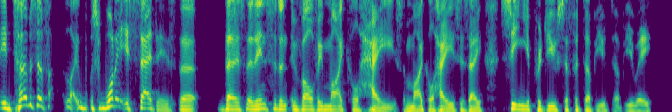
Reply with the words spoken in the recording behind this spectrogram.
in terms of like what it is said, is that there's an incident involving Michael Hayes, and Michael Hayes is a senior producer for WWE.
